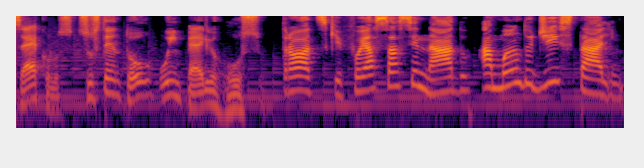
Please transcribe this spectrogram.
séculos, sustentou o Império Russo. Trotsky foi assassinado a mando de Stalin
